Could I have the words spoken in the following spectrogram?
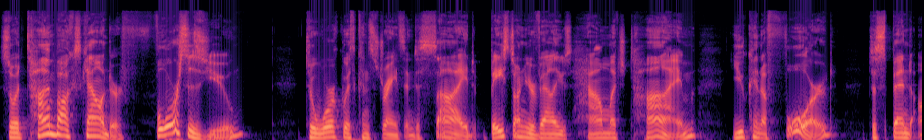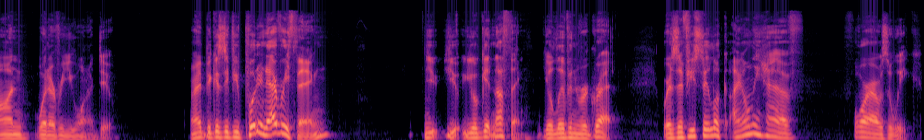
So a time box calendar forces you to work with constraints and decide based on your values how much time you can afford to spend on whatever you want to do. Right? Because if you put in everything, you, you you'll get nothing. You'll live in regret. Whereas if you say, look, I only have four hours a week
